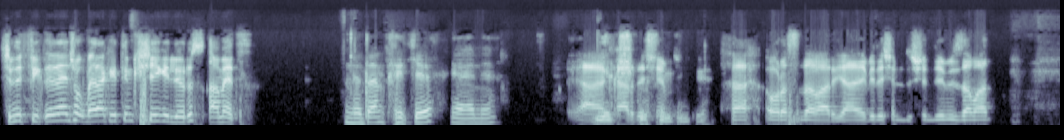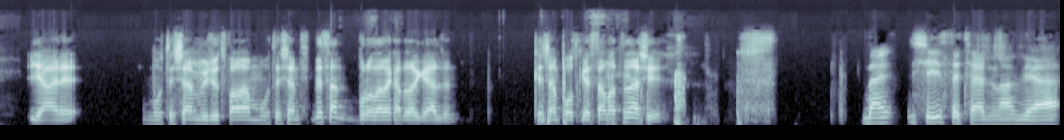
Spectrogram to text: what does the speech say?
Şimdi fikrini en çok merak ettiğim kişiye geliyoruz. Ahmet. Neden peki? Yani Ya Yakışıklısın kardeşim. çünkü. Ha, orası da var. Yani bir de şimdi düşündüğümüz zaman yani muhteşem vücut falan muhteşem tip ne sen buralara kadar geldin. Geçen podcast'ta anlattın her şeyi. ben şeyi seçerdim abi ya.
